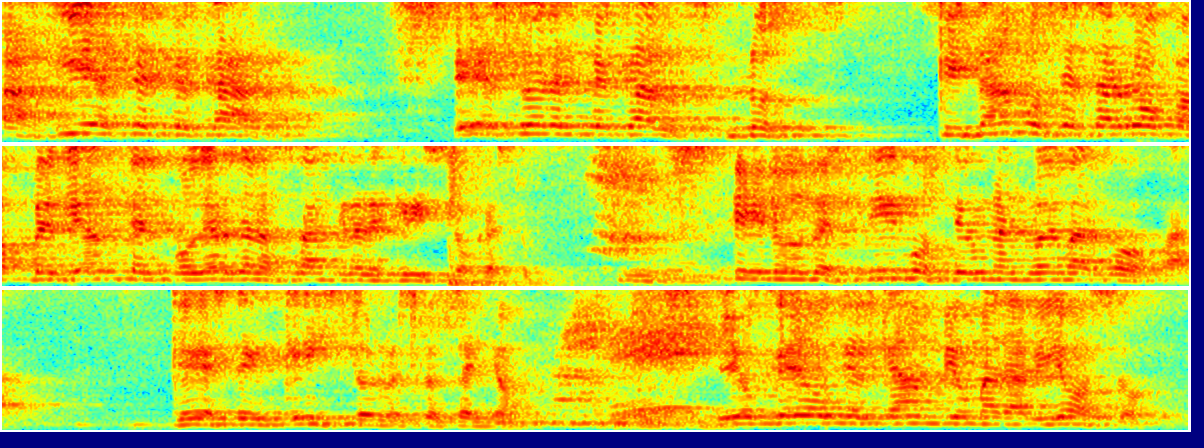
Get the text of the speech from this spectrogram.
Así es el pecado. Eso era el pecado. Nos quitamos esa ropa mediante el poder de la sangre de Cristo Jesús. Y nos vestimos de una nueva ropa que es en Cristo nuestro Señor. Yo creo que el cambio maravilloso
